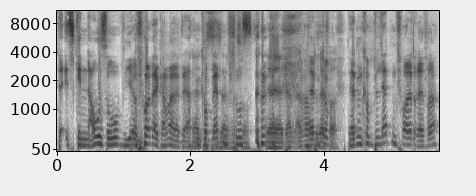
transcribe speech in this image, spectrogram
der ist genauso wie er vor der Kamera. Der hat Ja, einen das kompletten Schuss. So. Ja, ja, einfach Der einen hat, einen, Treffer. kom- der hat einen kompletten Volltreffer.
